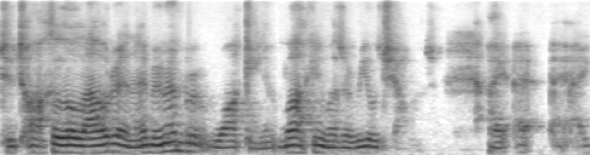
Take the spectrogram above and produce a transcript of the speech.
to talk a little louder. And I remember walking, and walking was a real challenge. I, I, I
